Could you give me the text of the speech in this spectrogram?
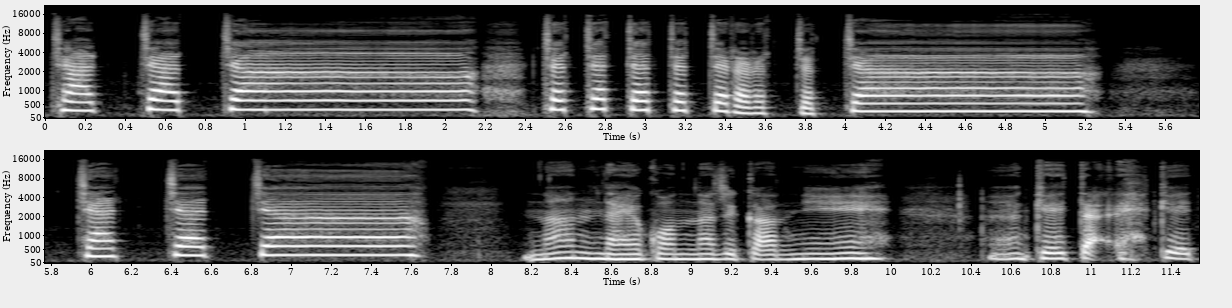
チャッチャッチャーチャッチャッチャッチャッチャララッチャッチャーチャッチャッチャーなんだよこんな時間に。携帯、携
